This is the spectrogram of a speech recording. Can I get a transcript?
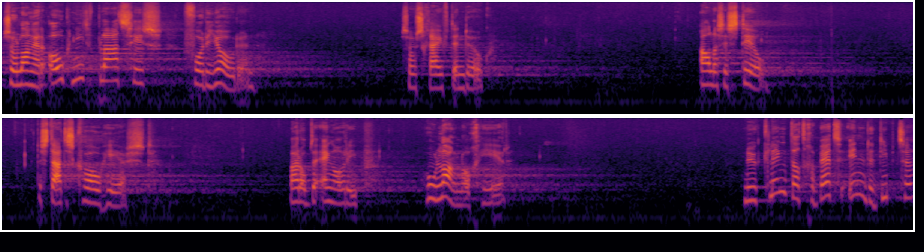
zolang er ook niet plaats is voor de Joden. Zo schrijft Den. Alles is stil. De status quo heerst. Waarop de engel riep: Hoe lang nog, Heer? Nu klinkt dat gebed in de diepte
